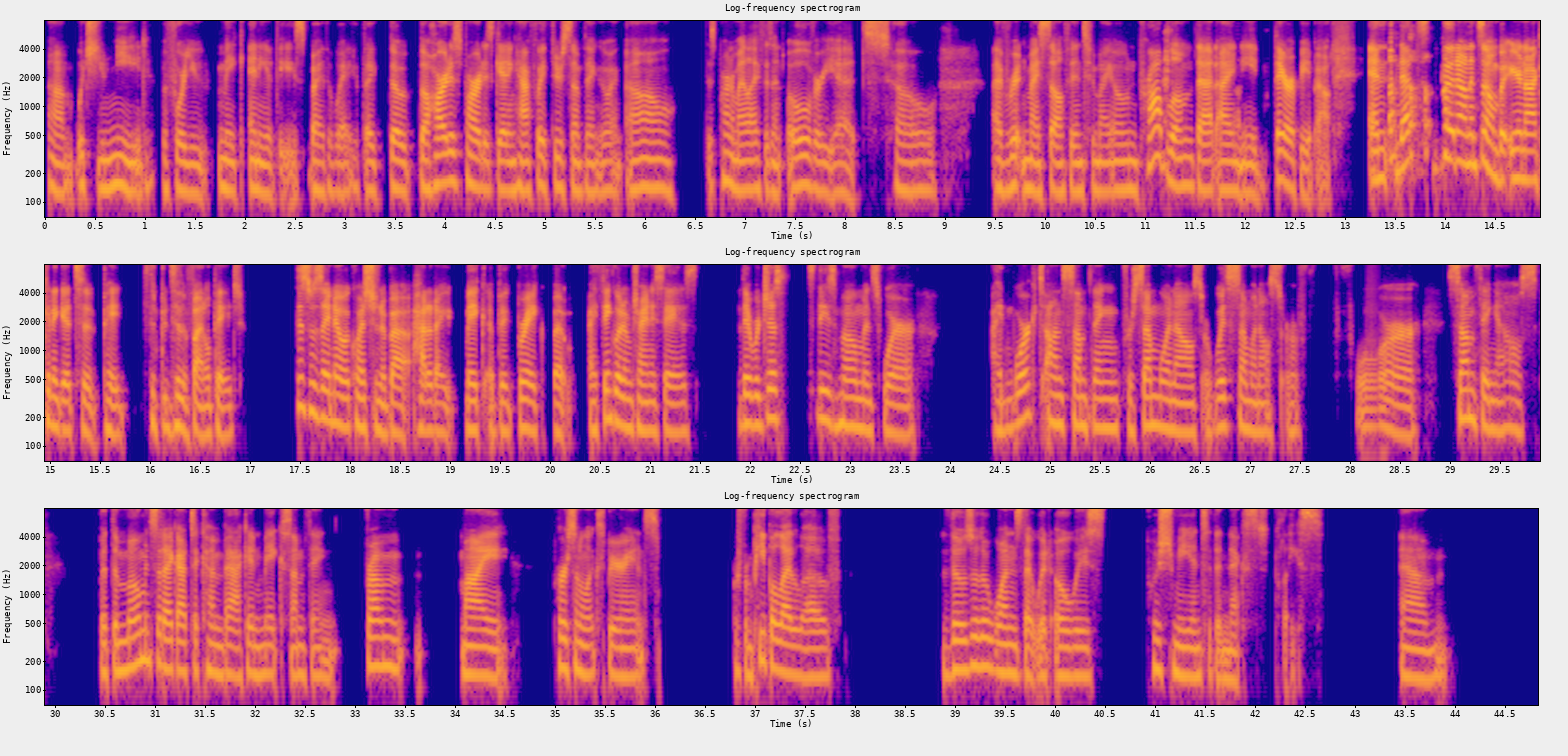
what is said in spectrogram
um, which you need before you make any of these, by the way, like the the hardest part is getting halfway through something, going, oh, this part of my life isn't over yet. So I've written myself into my own problem that I need therapy about. And that's good on its own, but you're not going to get to page to, to the final page. This was, I know, a question about how did I make a big break, but I think what I'm trying to say is there were just these moments where I'd worked on something for someone else or with someone else or for something else. But the moments that I got to come back and make something from my personal experience or from people I love, those are the ones that would always push me into the next place. Um,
